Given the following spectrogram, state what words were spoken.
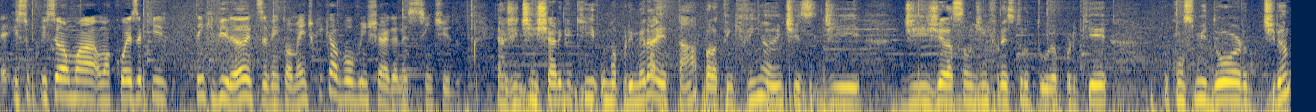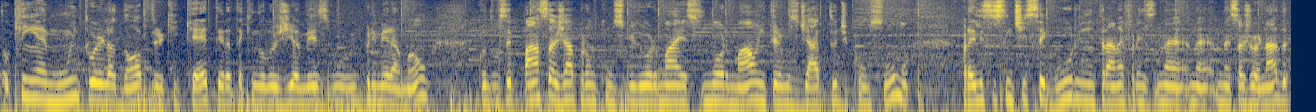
é, isso, isso é uma, uma coisa que tem que vir antes, eventualmente? O que, que a Volvo enxerga nesse sentido? É, a gente enxerga que uma primeira etapa ela tem que vir antes de, de geração de infraestrutura, porque o consumidor, tirando quem é muito early adopter, que quer ter a tecnologia mesmo em primeira mão, quando você passa já para um consumidor mais normal em termos de hábito de consumo, para ele se sentir seguro e entrar na, na, nessa jornada,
